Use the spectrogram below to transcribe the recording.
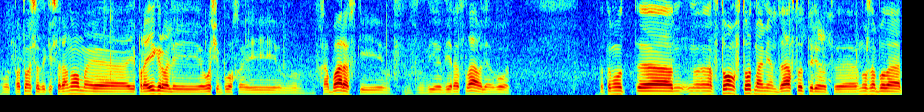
Вот, потом все-таки все равно мы э, и проигрывали, и очень плохо и в Хабаровске, и в Ярославле, вот. Потому э, в, том, в тот момент, да, в тот период э, нужно было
